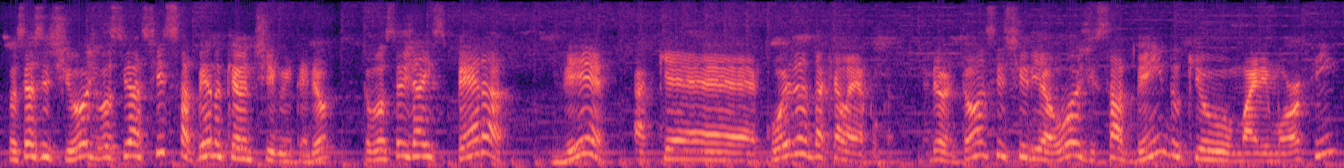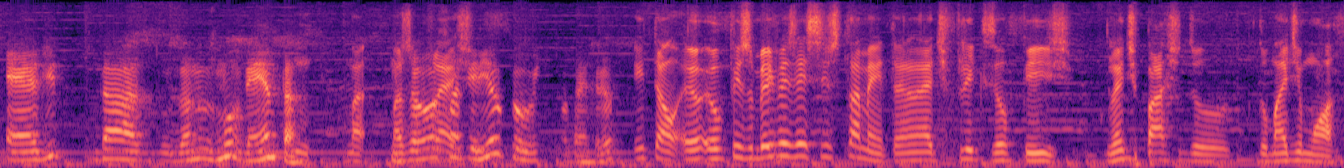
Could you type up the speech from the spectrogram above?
Se você assistir hoje, você assiste sabendo que é antigo, entendeu? Então você já espera ver aque- é, coisas daquela época, entendeu? Então eu assistiria hoje sabendo que o Mighty Morphin é de, da- dos anos 90. Ma- Mas, então o eu Flash, saberia o que eu encontrar, entendeu? Então, eu, eu fiz o mesmo exercício também, tá? Na Netflix eu fiz grande parte do, do Mind Morph.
